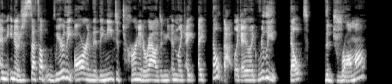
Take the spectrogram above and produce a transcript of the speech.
and you know just sets up where they are and that they need to turn it around and, and like I, I felt that like i like really felt the drama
